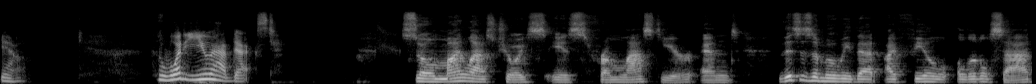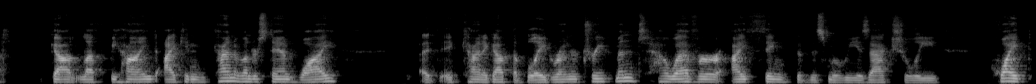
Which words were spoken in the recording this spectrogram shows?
Yeah. So, what do you have next? So, my last choice is from last year, and this is a movie that I feel a little sad got left behind. I can kind of understand why it, it kind of got the Blade Runner treatment. However, I think that this movie is actually quite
